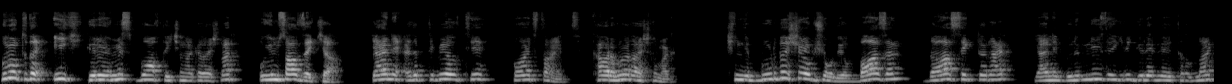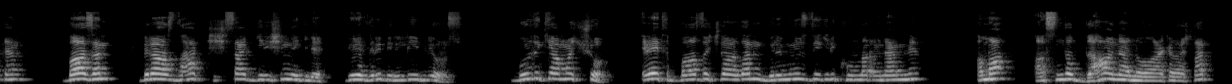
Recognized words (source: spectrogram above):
Bu noktada ilk görevimiz bu hafta için arkadaşlar uyumsal zeka. Yani adaptability coefficient kavramını araştırmak. Şimdi burada şöyle bir şey oluyor. Bazen daha sektörel yani bölümünüzle ilgili görevleri tanımlarken bazen biraz daha kişisel gelişimle ilgili görevleri belirleyebiliyoruz. Buradaki amaç şu. Evet bazı açılardan bölümünüzle ilgili konular önemli ama aslında daha önemli olan arkadaşlar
